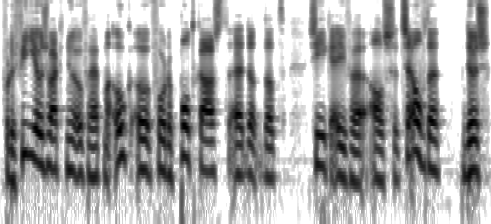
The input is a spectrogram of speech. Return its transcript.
voor de video's waar ik het nu over heb, maar ook voor de podcast. dat, dat zie ik even als hetzelfde. Dus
